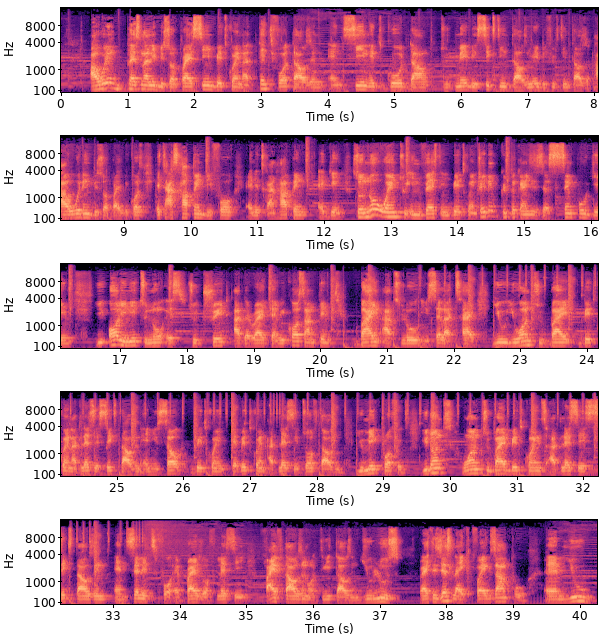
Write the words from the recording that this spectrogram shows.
I wouldn't personally be surprised seeing Bitcoin at 34,000 and seeing it go down to maybe 16,000, maybe 15,000. I wouldn't be surprised because it has happened before and it can happen again. So know when to invest in Bitcoin. Trading cryptocurrencies is a simple game. You all you need to know is to trade at the right time. We call something buying at low, you sell at high. You you want to buy Bitcoin at let's say 6,000 and you sell Bitcoin the Bitcoin at let's say 12,000. You make profit. You don't want want to buy bitcoins at let's say 6000 and sell it for a price of let's say 5000 or 3000 you lose right? It's just like for example um you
